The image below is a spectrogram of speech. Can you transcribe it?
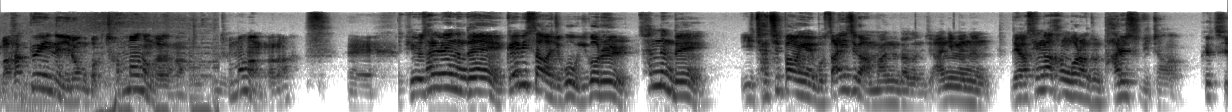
막 학교에 있는 이런 거 막 천만 원 가잖아. 천만 원 안 가나? 네. 빔을 살려 했는데 꽤 비싸가지고 이거를 샀는데 이 자취방에 뭐 사이즈가 안 맞는다든지 아니면은 내가 생각한 거랑 좀 다를 수도 있잖아. 그치.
